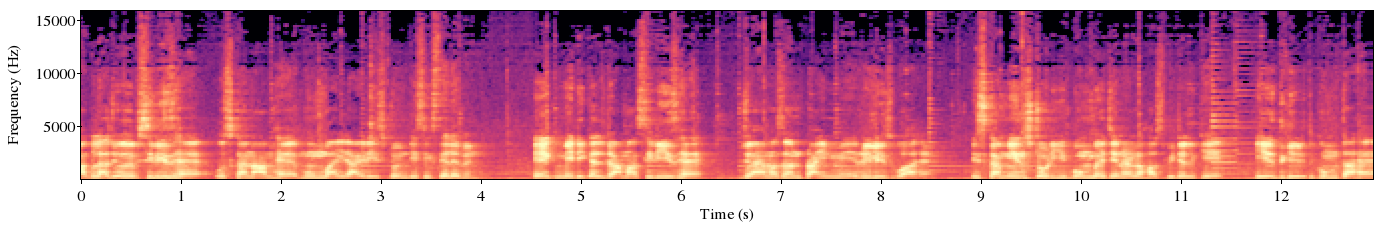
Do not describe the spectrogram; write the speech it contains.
अगला जो वेब सीरीज़ है, उसका नाम है Mumbai diaries twenty six eleven एक मेडिकल ड्रामा सीरीज़ है जो अमेजॉन प्राइम में रिलीज़ हुआ है। इसका main story Bombay general hospital के इर्द गिर्द घूमता है।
